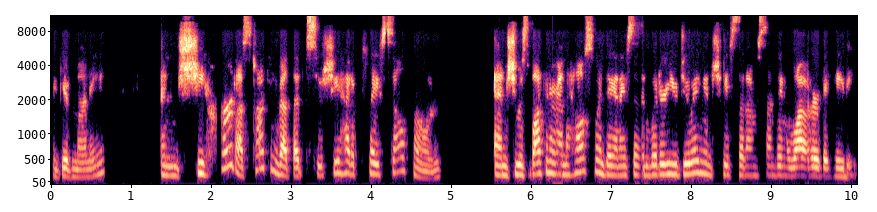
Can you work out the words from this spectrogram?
to give money and she heard us talking about that. So she had a place cell phone and she was walking around the house one day and I said, What are you doing? And she said, I'm sending water to Haiti.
